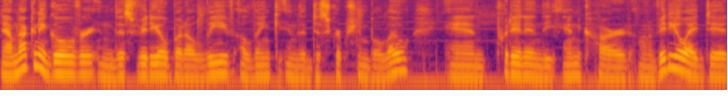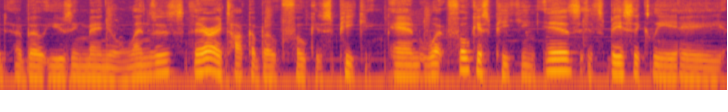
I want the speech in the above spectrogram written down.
Now I'm not going to go over it in this video but I'll leave a link in the description below and put it in the end card on a video I did about using manual lenses. There I talk about focus peaking and what focus peaking is it's basically a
